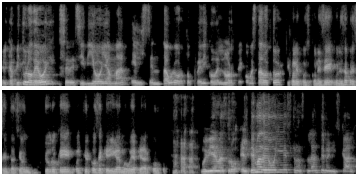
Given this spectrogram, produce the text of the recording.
El capítulo de hoy se decidió llamar El Centauro Ortopédico del Norte. ¿Cómo está, doctor? Híjole, pues con, ese, con esa presentación yo creo que cualquier cosa que diga me voy a quedar corto. Muy bien, maestro. El tema de hoy es trasplante meniscal,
